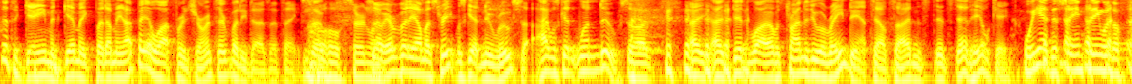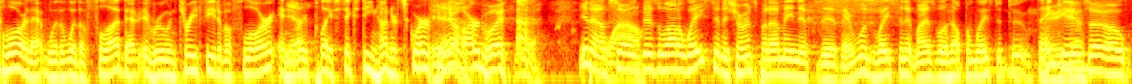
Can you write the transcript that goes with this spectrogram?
It's a game and gimmick, but I mean, I pay a lot for insurance. Everybody does, I think. So, Oh, certainly. So everybody on my street was getting new roofs. I was getting one new. So I, I, I did. Well, I was trying to do a rain dance outside, and instead hail came. We had the same thing with a floor that with with a flood that it ruined three feet of a floor and Yeah. replaced sixteen hundred square feet Yeah. of hardwood. Yeah. You know, so there's a lot of waste in insurance, but I mean, if, if everyone's wasting it, might as well help them waste it too. Thank There you you. So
